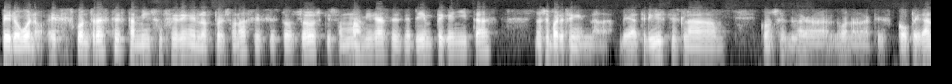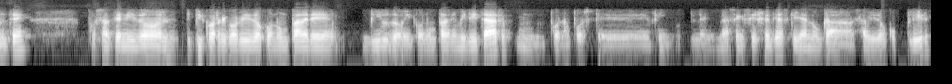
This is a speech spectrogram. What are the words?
Pero bueno, esos contrastes también suceden en los personajes. Estos dos, que son amigas desde bien pequeñitas, no se parecen en nada. Beatriz, que es la, la bueno, la que es cooperante, pues ha tenido el típico recorrido con un padre viudo y con un padre militar, mm, bueno, pues que, en fin, unas exigencias que ya nunca ha sabido cumplir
